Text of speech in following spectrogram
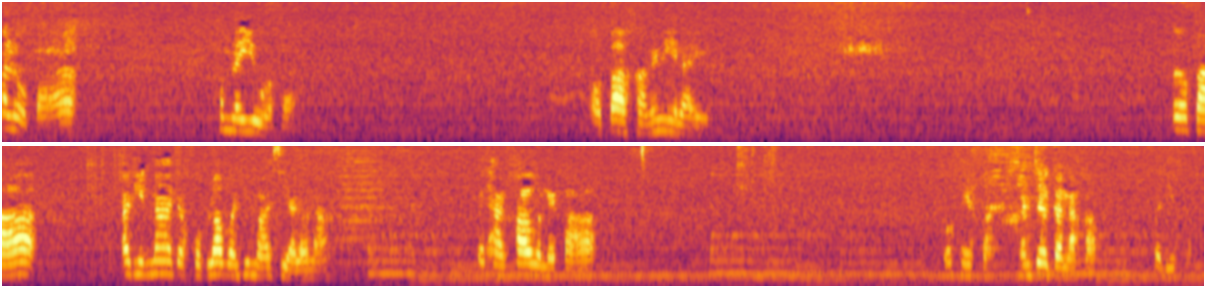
ฮัลโหลป้าทำอะไรอยู่อะคะอ๋อเปล่าค่ะ ไม่มีอะไร เออป้าออาทิตย์หน้าจะครบรอบวันที่มาเสียแล้วนะ ไปทานข้าวกันไหมป้า โอเคค่ะ งั้นเจอกันนะคะ สวัสดีค่ะ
